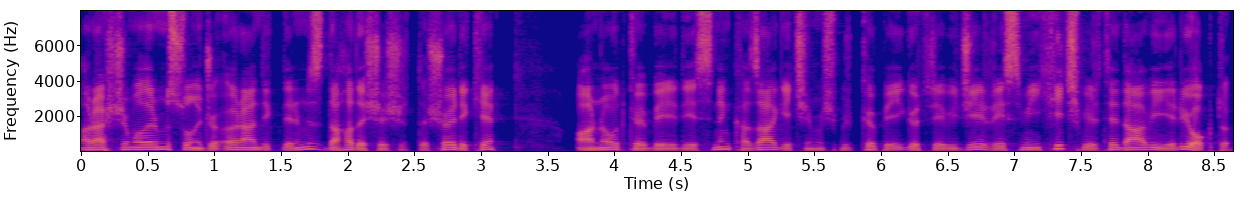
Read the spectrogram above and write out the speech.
Araştırmalarımız sonucu öğrendiklerimiz daha da şaşırttı. Şöyle ki, Arnavutköy Belediyesi'nin kaza geçirmiş bir köpeği götürebileceği resmi hiçbir tedavi yeri yoktu.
